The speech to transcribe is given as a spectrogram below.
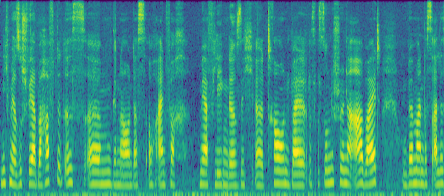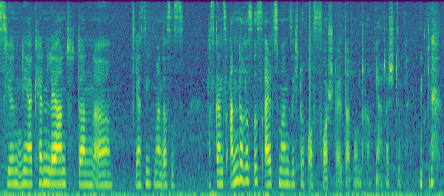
nicht mehr so schwer behaftet ist. Ähm, genau, und dass auch einfach mehr Pflegende sich äh, trauen, weil es ist so eine schöne Arbeit. Und wenn man das alles hier näher kennenlernt, dann äh, ja, sieht man, dass es was ganz anderes ist, als man sich doch oft vorstellt darunter. Ja, das stimmt.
